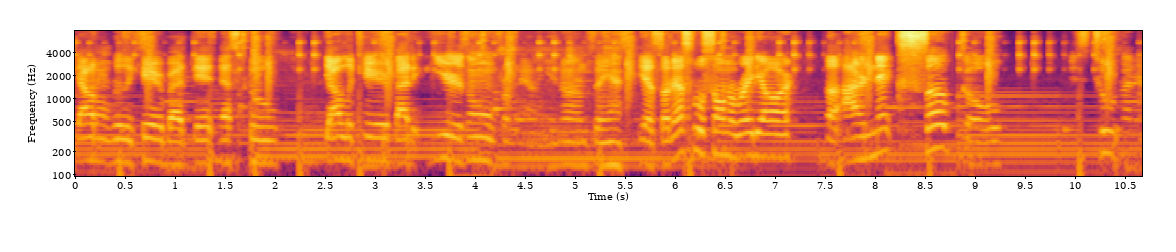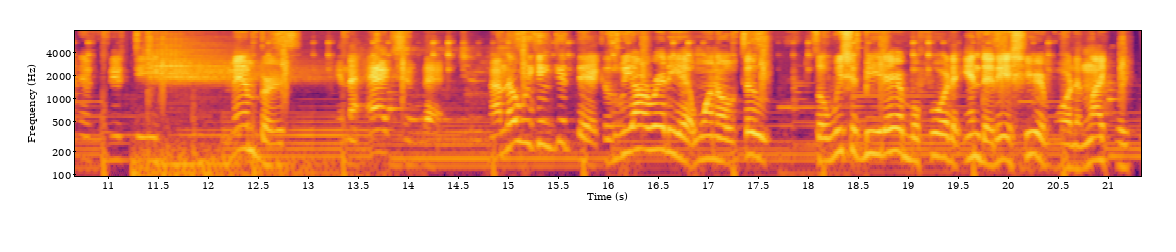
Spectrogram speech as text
Y'all don't really care about that. That's cool. Y'all will care about it years on from now. You know what I'm saying? Yeah, so that's what's on the radar. Uh, our next sub goal is 250 members in the action pack. I know we can get there because we already at 102. So we should be there before the end of this year, more than likely.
